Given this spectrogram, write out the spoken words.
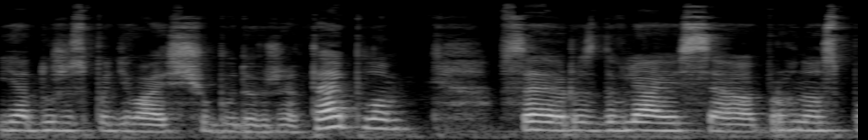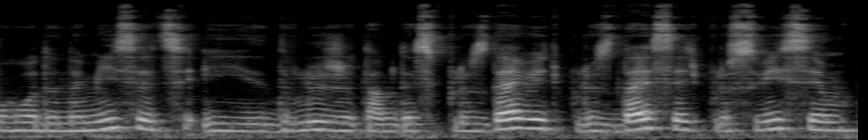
я дуже сподіваюся, що буде вже тепло. Все роздивляюся прогноз погоди на місяць і дивлюсь, що там десь плюс 9, плюс 10, плюс 8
